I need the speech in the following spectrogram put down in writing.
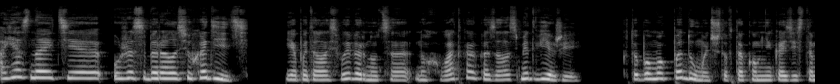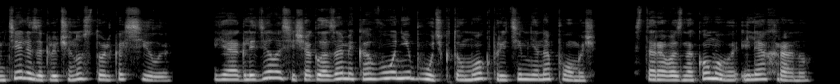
А я, знаете, уже собиралась уходить. Я пыталась вывернуться, но хватка оказалась медвежьей. Кто бы мог подумать, что в таком неказистом теле заключено столько силы. Я огляделась, ища глазами кого-нибудь, кто мог прийти мне на помощь, старого знакомого или охрану.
